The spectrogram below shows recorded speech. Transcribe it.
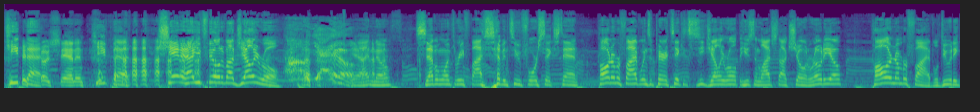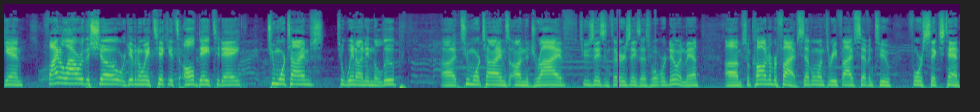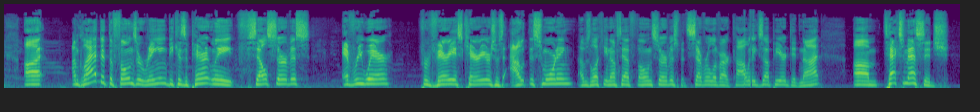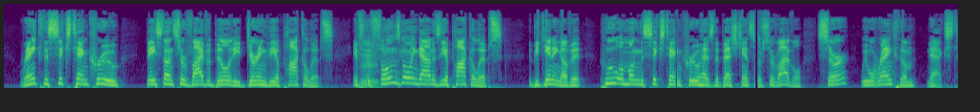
keep that. Go Shannon. Keep that. Shannon, how you feeling about Jelly Roll? oh yeah. Yeah, I know. 713-572-4610. Caller number five wins a pair of tickets to see Jelly Roll at the Houston Livestock Show and Rodeo. Caller number five, we'll do it again. Final hour of the show. We're giving away tickets all day today. Two more times to win on In the Loop. Uh, two more times on the drive. Tuesdays and Thursdays. That's what we're doing, man. Um, so call number five, 713-572-4610. Uh, I'm glad that the phones are ringing because apparently cell service everywhere for various carriers was out this morning. I was lucky enough to have phone service, but several of our colleagues up here did not. Um, text message rank the 610 crew based on survivability during the apocalypse. If the phone's going down as the apocalypse, the beginning of it, who among the 610 crew has the best chance of survival? Sir, we will rank them next.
